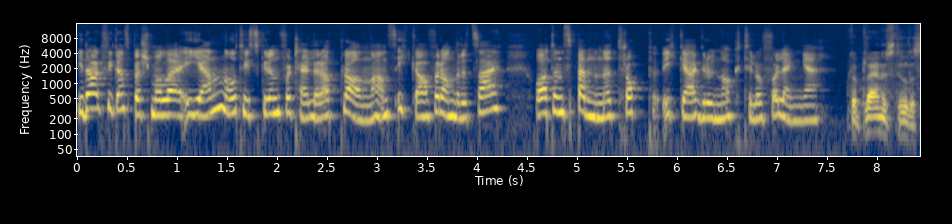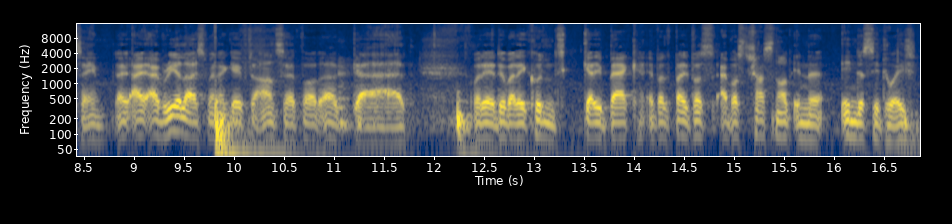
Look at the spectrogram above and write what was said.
I dag fikk han spørsmålet igjen, og tyskeren forteller at planene hans ikke har forandret seg, og at en spennende tropp ikke er grunn nok til å forlenge. The plan is still the same. I, I I realized when I gave the answer, I thought, "Oh God, what did I do?" But I couldn't get it back. But, but it was I was just not in the in the situation.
